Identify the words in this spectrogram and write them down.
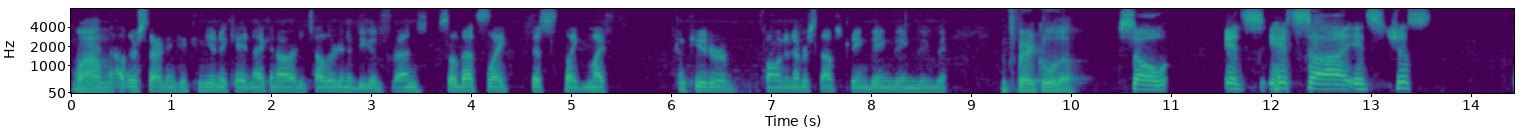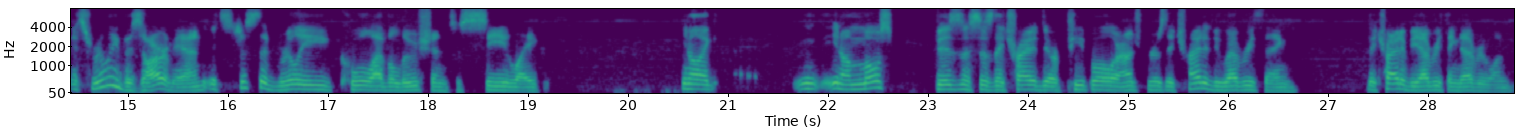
Wow. And now they're starting to communicate and I can already tell they're going to be good friends. So that's like this like my computer phone it never stops bing bing bing bing bing. It's very cool though. So it's it's uh it's just it's really bizarre, man. It's just a really cool evolution to see like you know like you know most businesses they try to do or people or entrepreneurs they try to do everything they try to be everything to everyone.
